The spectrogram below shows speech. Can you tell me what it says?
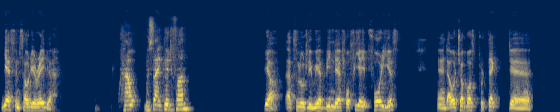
Yes, in Saudi Arabia. How was that good fun? Yeah, absolutely. We have been there for four years, and our job was protect the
